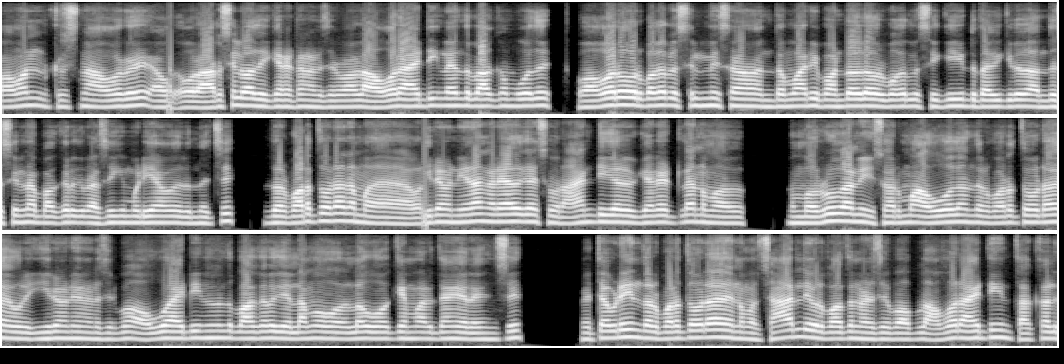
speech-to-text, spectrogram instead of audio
பவன் கிருஷ்ணா அவரு ஒரு அரசியல்வாதி கேரக்டர் நடிச்சிருவாள் அவர் ஆக்டிங்ல இருந்து பார்க்கும்போது அவர் ஒரு பக்கத்துல சில்மிசா இந்த மாதிரி பண்றதுல ஒரு பக்கத்துல சிக்கிக்கிட்டு தவிக்கிறது அந்த சீன்லாம் பார்க்கறதுக்கு ரசிக்க முடியாம இருந்துச்சு. இந்த படத்தோட நம்ம ஹீரோயினா கிடையாது ஒரு ஆன்டி கேரக்டர்ல நம்ம நம்ம ரூகானி சர்மா அவ்வளோ தான் அந்த படத்தோட ஒரு ஹீரோனியா நடிச்சிருப்போம் அவ்வளோ ஆக்டிங்ல இருந்து பாக்குறதுக்கு எல்லாமே ஓரளவு ஓகே மாதிரி தான் இருந்துச்சு. மித்தபடி இந்த படத்தோட நம்ம சார்லி ஒரு படத்தை நடிச்சிருப்பாப்புல அவர் ஆக்டிங் தக்காளி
